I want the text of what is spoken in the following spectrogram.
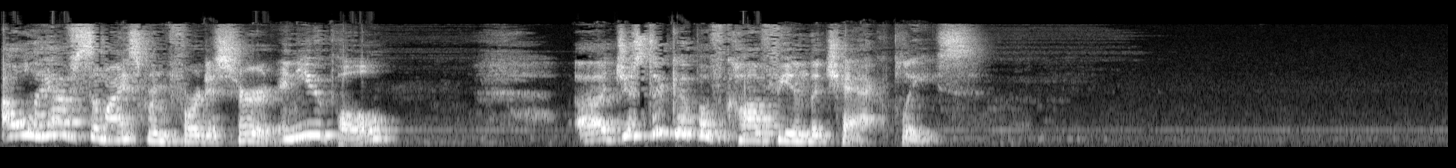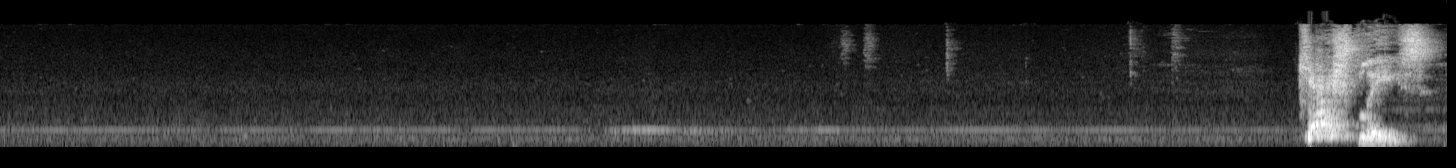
I will have some ice cream for dessert. And you, Paul? Uh, just a cup of coffee and the check, please. Cash, please.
